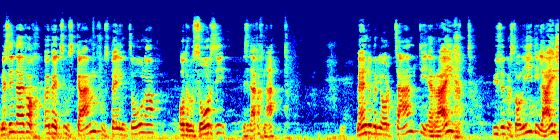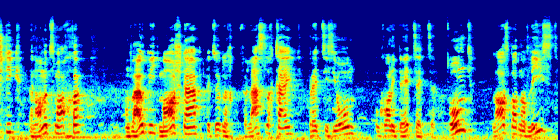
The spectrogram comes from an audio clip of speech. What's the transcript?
Wir sind einfach, ob jetzt aus Genf, aus Bellinzona oder aus Sorsi, wir sind einfach nett. Wir haben über Jahrzehnte erreicht, uns über solide Leistung einen Namen zu machen und weltweit Maßstäbe bezüglich Verlässlichkeit, Präzision und Qualität setzen. Und, last but not least,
